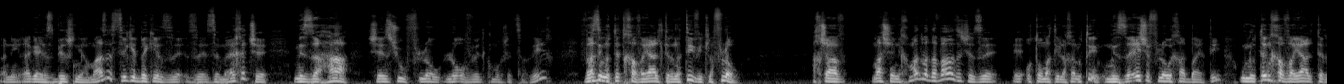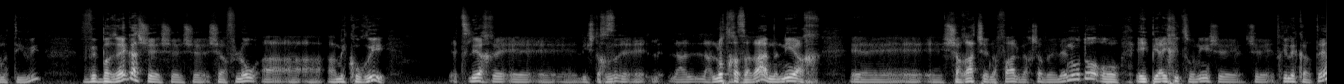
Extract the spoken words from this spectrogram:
אני רגע אסביר שנייה מה זה. circuit breaker זה, זה, זה מערכת שמזהה שאיזשהו flow לא עובד כמו שצריך, ואז היא נותנת חוויה אלטרנטיבית לפלואו. עכשיו, מה שנחמד בדבר הזה שזה אה, אוטומטי לחלוטין. הוא מזהה שפלואו אחד בעייתי, הוא נותן חוויה אלטרנטיבית, וברגע ש, ש, ש, שהפלואו המקורי הצליח אה, אה, אה, להשתחז... אה, לעלות חזרה, נניח אה, אה, שרת שנפל ועכשיו העלינו אותו, או API חיצוני ש... שהתחיל לקרטע,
